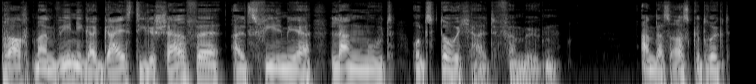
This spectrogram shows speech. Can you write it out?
braucht man weniger geistige Schärfe als vielmehr Langmut und Durchhaltevermögen. Anders ausgedrückt,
